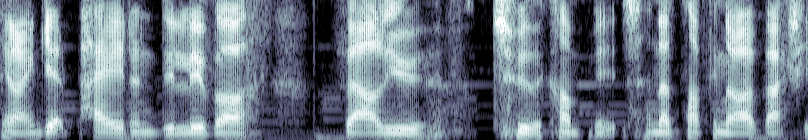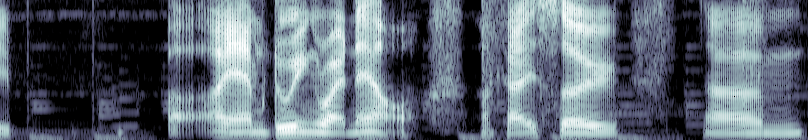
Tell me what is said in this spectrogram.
you know and get paid and deliver value to the companies. And that's something that I've actually I am doing right now. Okay so um,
